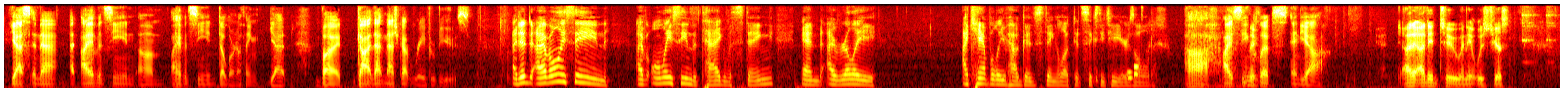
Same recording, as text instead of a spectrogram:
Yes, and that I haven't seen um I haven't seen Double or Nothing yet, but God, that match got rave reviews. I did. I've only seen. I've only seen the tag with Sting, and I really. I can't believe how good Sting looked at 62 years old. Ah, I've seen Nick. clips, and yeah, I, I did too, and it was just,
